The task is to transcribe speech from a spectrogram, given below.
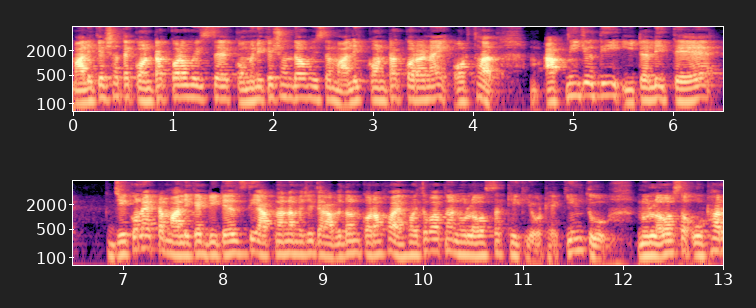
মালিকের সাথে কন্ট্যাক্ট করা হয়েছে কমিউনিকেশন দেওয়া হয়েছে, মালিক কন্ট্যাক্ট করা নাই। অর্থাৎ আপনি যদি ইটালিতে যে কোনো একটা মালিকের ডিটেলস দিয়ে আপনার নামে যদি আবেদন করা হয় হয়তো আপনার নূল অবস্থা ঠিকই ওঠে। কিন্তু নূল অবস্থা ওঠার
